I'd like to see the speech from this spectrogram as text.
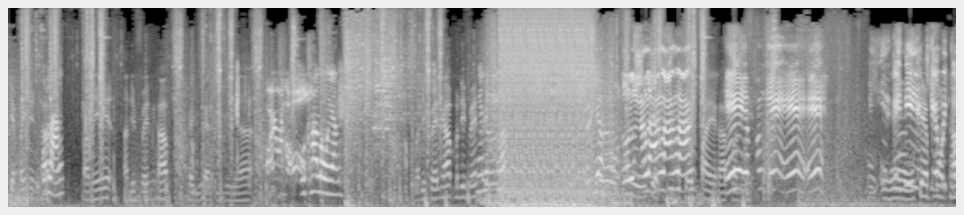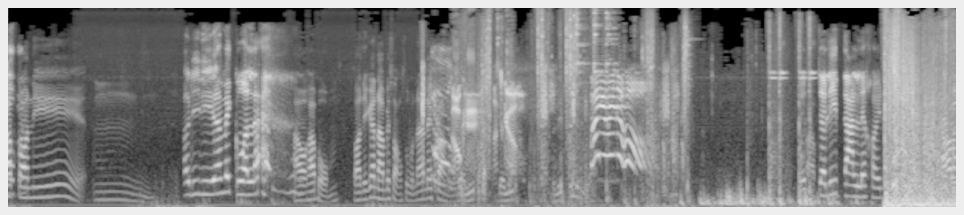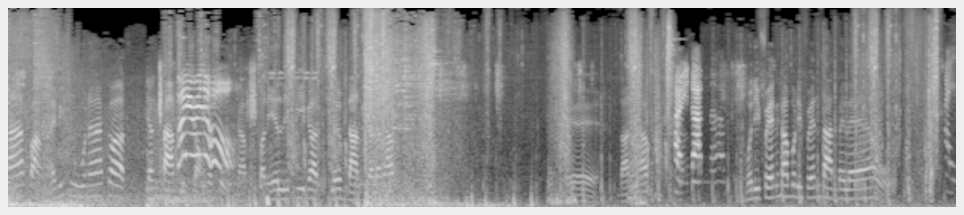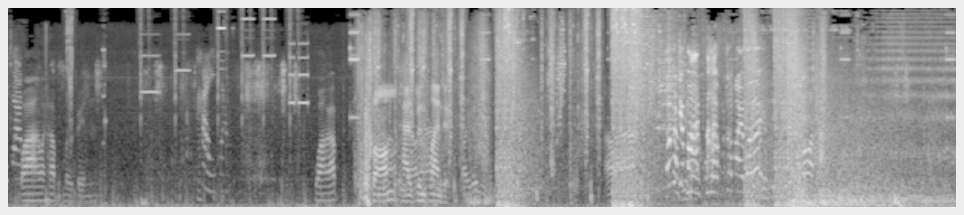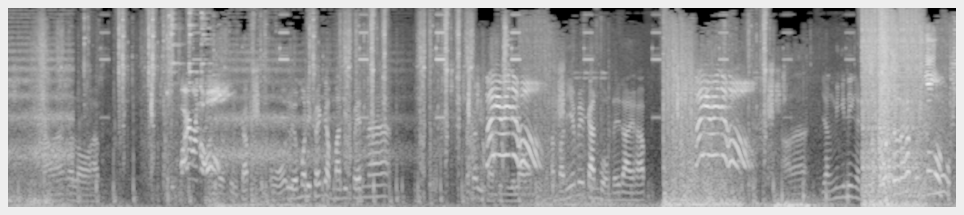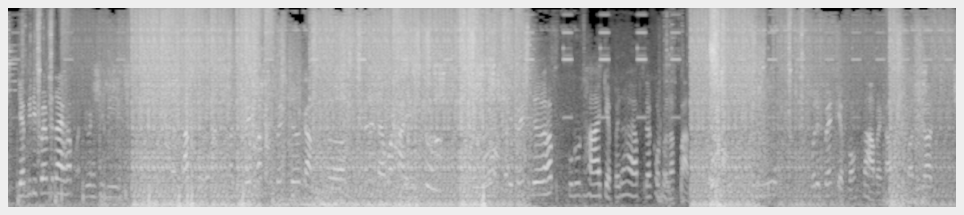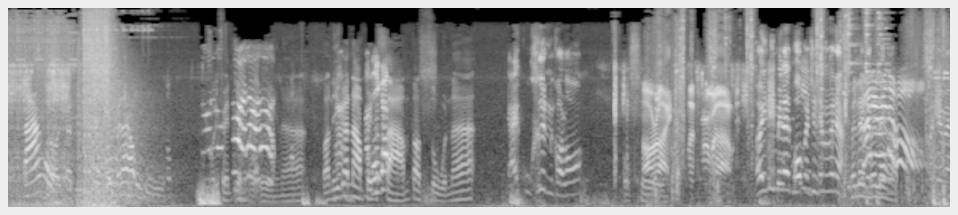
เก็บไปหนึ่งครับหลังตอนนี้อันดิเฟนครับกับยูแคซีมีนะฮะ Fire in the โอ้ hole. คาโลยัง มาดิเฟนครับ มาดิเฟนนี่เจเลยอครับเยี่ยมโดนล้างล้างล้างล้างไปครับ เอ๊ยฟ้องเอ๊เอ๊เอ๊โอ้โหไอ้นี่ยังเก็บเคลียร์หมดไม่คจรับบตเลอยนนี้อืม เอาดีๆแล้วไม่กวนละเอาครับผม ตอนนี้ก็นำไป2อศูนย์นะในฝั่ง Okay, let's go. เดลิปปี้เดี๋ยวจะรีบดันเลยคอยดูเอาละฮะฝั่งไอ Miss you นะฮะก็ยังตามที่สองต่อศูนย์ครับ ตอนนี้ Rippe ก็เริ่มดันกันแล้วครับโอเคดันครับไข่ดันนะครับโมดิเฟนครับโมดิเฟนดันไปแล้วไข่ดันวางแล้วครับโมดิเฟนไข่ดัน วางครับ Bomb has been planted. ตอนนี้ก็อยู่ดีเอาละฮะเฮ้ยมันจะมาตามกูทำไมเว้ยเกมที่สี่ก็ถังเอาละก็รอครับ Fire in the ตัว hole! สูตรครับ โอ้โหเหลือโมดิเฟนกับมันดิเฟนนะฮะแล้วก็อยู่กับทีรอแต่ตอนนี้ยังไม่มีการบวกใดๆครับเอาละยัง นิ่งๆกันอยู่ครับโอ้เจอแล้วครับโอ้โหเก็บมีดิเฟนไม่ได้ครับยูเอ็นซีบีครับโอ้โหมันดิเฟนครับดิเฟนเจอกับเอ่อไม่แน่ใจว่าใครโอ้โหดิเฟนเจอครับกุนุทายเก็บไปได้ครับแล้วก็โดนนักปัดโมดิเฟนเก็บฟองสตาร์ไปครับตอนนี้ก็ตั้งเออจะดีเก็บไม่ได้ครับโอ้โหโมดิเฟนเก็บตัวเองนะฮะตอนนี้ก็นำเป็นสามต่อศูนย์นะฮะอย่าให้กูขึ้นขอร้อง โอเค Alright, let's move out. เฮ้ยนี่ไม่เล่นโพกกันใช่ไหมเนี่ยไม่เล่นไม่เล่นครับใช่ไหม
